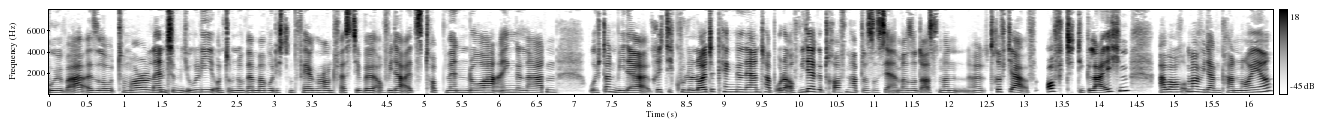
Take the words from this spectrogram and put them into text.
cool war. Also Tomorrowland im Juli und im November wurde ich zum Fairground Festival auch wieder als Top-Vendor eingeladen, wo ich dann wieder richtig coole Leute kennengelernt habe oder auch wieder getroffen habe. Das ist ja immer so das, man äh, trifft ja oft die gleichen, aber auch immer wieder ein paar neue.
